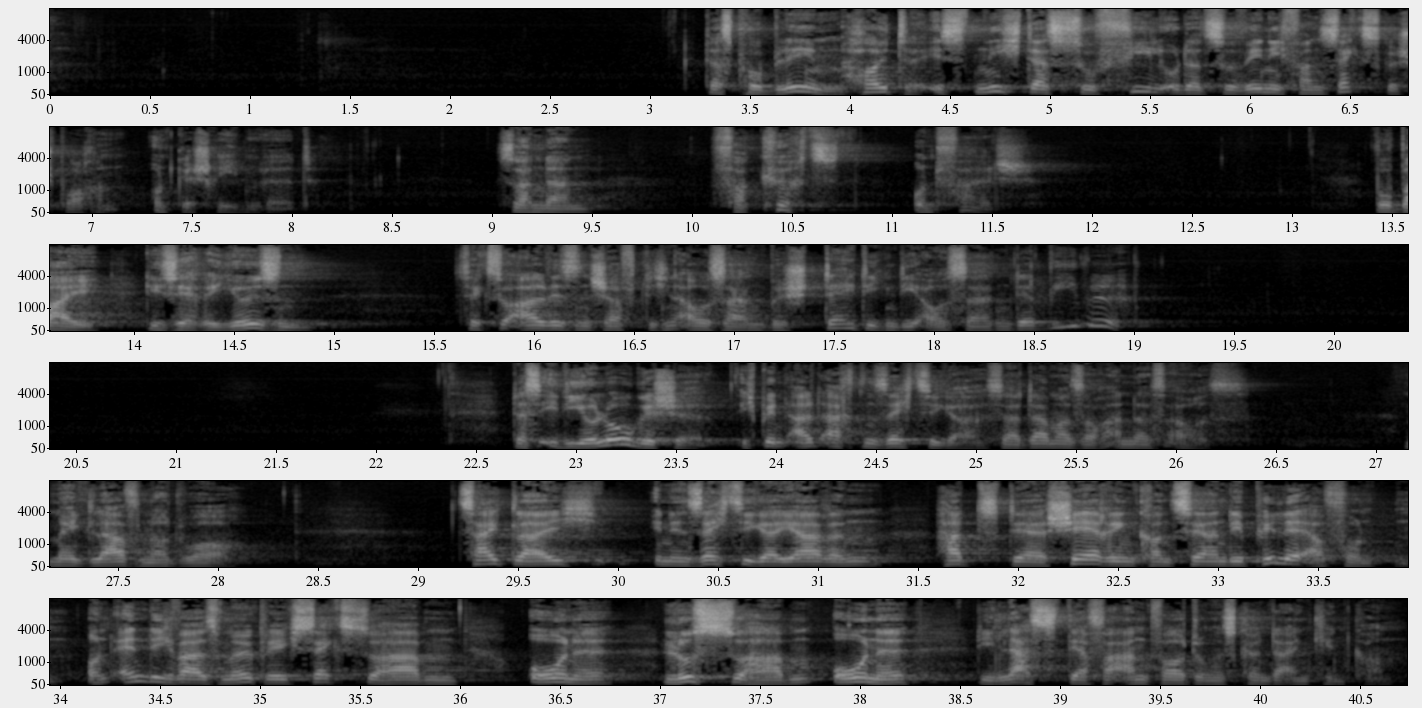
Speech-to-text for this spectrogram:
Das Problem heute ist nicht, dass zu viel oder zu wenig von Sex gesprochen und geschrieben wird, sondern verkürzt und falsch. Wobei die seriösen sexualwissenschaftlichen Aussagen bestätigen die Aussagen der Bibel. Das Ideologische, ich bin Alt-68er, sah damals auch anders aus. Make love, not war. Zeitgleich in den 60er Jahren hat der Sharing-Konzern die Pille erfunden. Und endlich war es möglich, Sex zu haben, ohne Lust zu haben, ohne die Last der Verantwortung, es könnte ein Kind kommen.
